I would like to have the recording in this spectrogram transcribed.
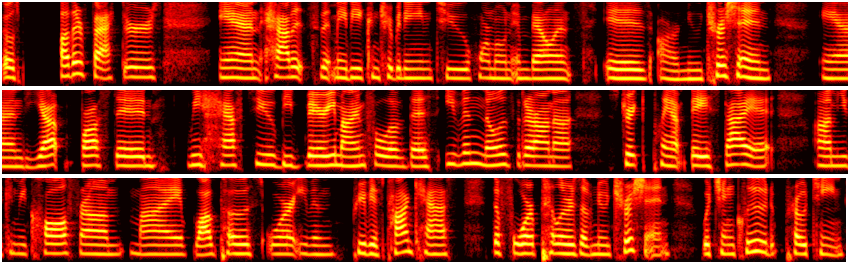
those other factors and habits that may be contributing to hormone imbalance is our nutrition. And yep, busted we have to be very mindful of this, even those that are on a strict plant based diet. Um, you can recall from my blog post or even previous podcasts the four pillars of nutrition, which include protein,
